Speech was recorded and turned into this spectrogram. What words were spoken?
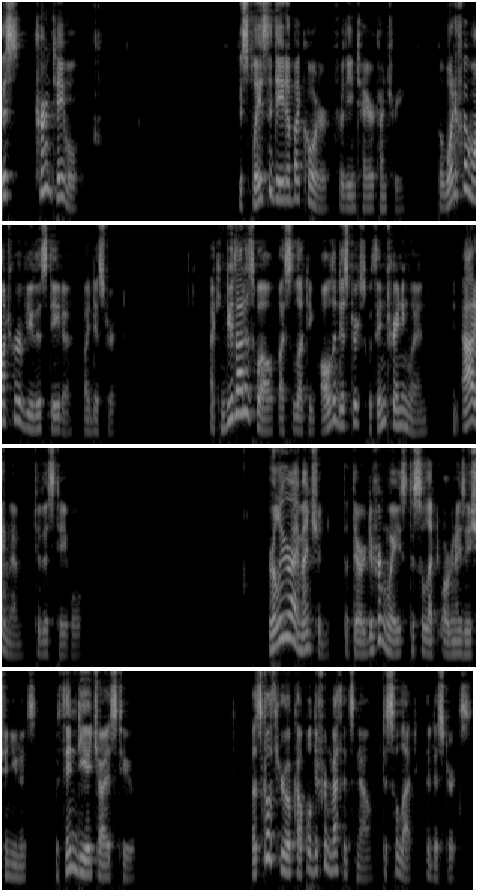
This current table displays the data by quarter for the entire country. But what if I want to review this data by district? I can do that as well by selecting all the districts within Trainingland and adding them to this table. Earlier I mentioned that there are different ways to select organization units within DHIS2. Let's go through a couple different methods now to select the districts.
